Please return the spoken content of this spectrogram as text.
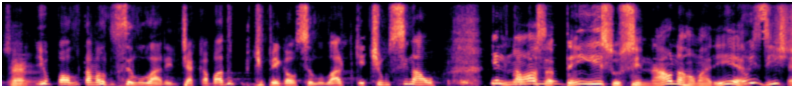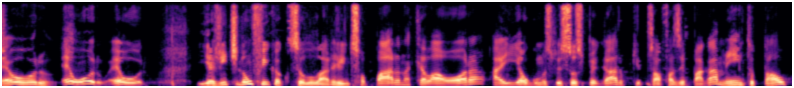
Certo? E o Paulo tava no celular. Ele tinha acabado de pegar o celular porque tinha um sinal. E ele tava Nossa, olhando. tem isso. Sinal na romaria? Não existe. É ouro. É ouro, é ouro. E a gente não fica com o celular, a gente só para naquela hora, aí algumas pessoas pegaram, porque precisava fazer pagamento e tal,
